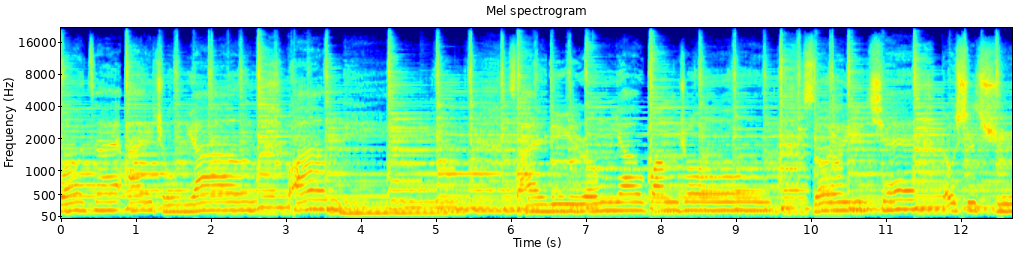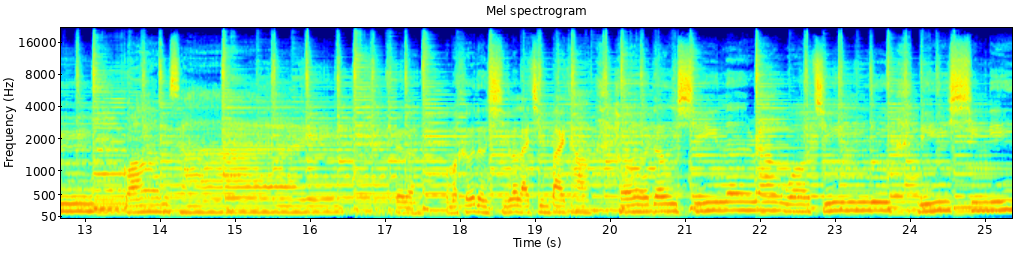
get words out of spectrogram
我在爱中仰望你，在你荣耀光中，所有一切都失去光彩。对了，我们何等喜乐来敬拜他，何等喜乐让我进入你心里。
